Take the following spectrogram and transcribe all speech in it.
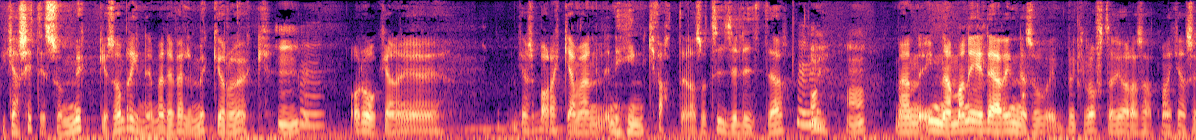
Det kanske inte är så mycket som brinner men det är väldigt mycket rök. Mm. Mm. Och då kan det kanske bara räcka med en, en hink vatten, alltså 10 liter. Oj, ja. Men innan man är där inne så brukar vi ofta göra så att man kanske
